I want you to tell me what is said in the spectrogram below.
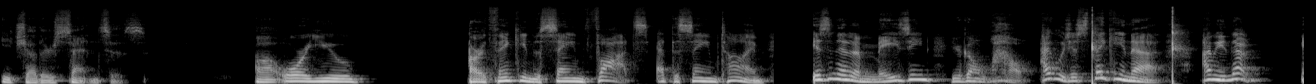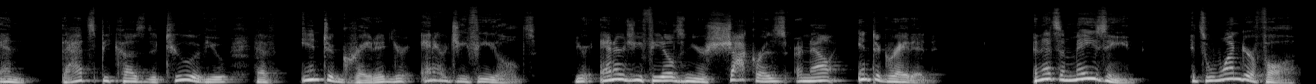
each other's sentences, uh, or you are thinking the same thoughts at the same time. Isn't it amazing? You're going, wow, I was just thinking that. I mean, that, and that's because the two of you have integrated your energy fields. Your energy fields and your chakras are now integrated. And that's amazing. It's wonderful.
